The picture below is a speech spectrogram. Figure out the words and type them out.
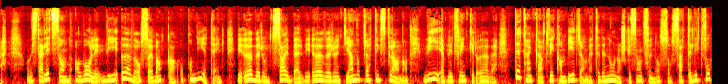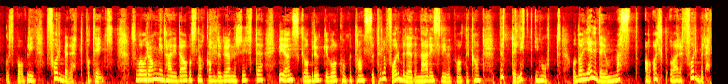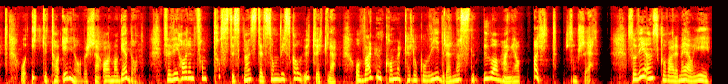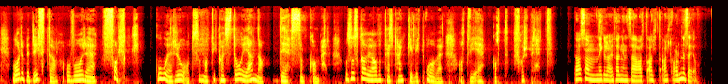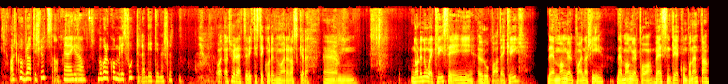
Og hvis det er litt sånn alvorlig, vi øver også i banker, og på nye ting. Vi øver rundt cyber, vi øver rundt gjenopprettingsplanene. Vi er blitt flinkere å øve. Det tenker jeg at vi kan bidra med til det nordnorske samfunnet også. Sette litt fokus på å bli forberedt på ting. Så var Ragnhild her i dag og snakka om det grønne skiftet. Vi ønsker å bruke vår kompetanse til å forberede næringslivet på at det kan butte litt imot. Og da gjelder det jo mest av alt å være forberedt og ikke ta inn over seg Armageddon. For vi har en fantastisk landsdel som vi skal utvikle, og verden kommer til å gå videre nesten uavhengig av alt som skjer. Så vi ønsker å være med og gi våre bedrifter og våre folk gode råd, sånn at de kan stå igjennom det som kommer. Og så skal vi av og til tenke litt over at vi er godt forberedt. Var som Nicolai Tangen sa, at alt, alt ordner seg jo. Alt går bra til slutt, sa han. Ja, ikke sant? Ja. Må bare komme litt fortere dit inn i slutten. Og jeg tror det er et viktig stikkord. Vi må være raskere. Um, når det nå er krise i Europa, det er krig, det er mangel på energi, det er mangel på vesentlige komponenter,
